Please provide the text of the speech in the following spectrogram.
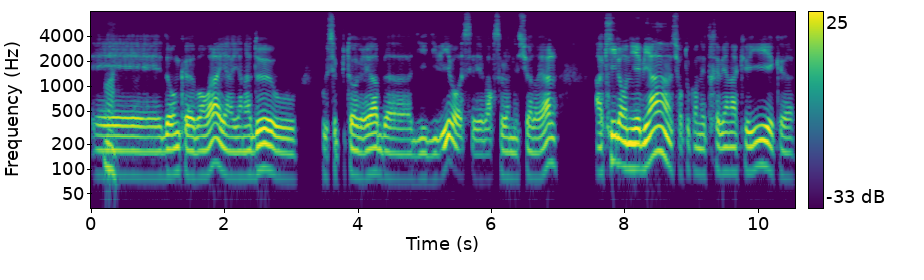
Et ouais. donc, euh, bon, voilà, il y, y, en a deux où, où c'est plutôt agréable euh, d'y vivre, c'est Barcelone et Ciudad Real. À Kiel, on y est bien, surtout qu'on est très bien accueilli et que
